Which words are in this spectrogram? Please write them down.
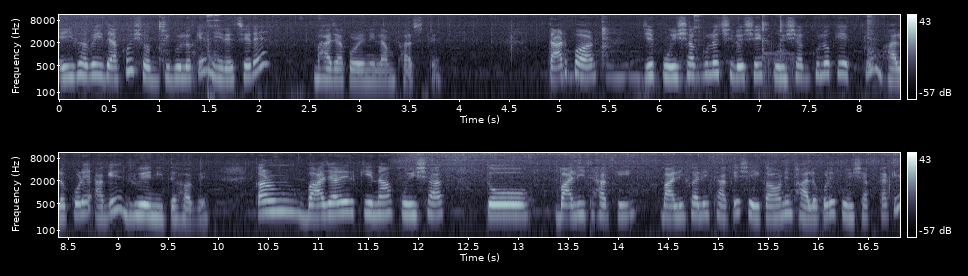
এইভাবেই দেখো সবজিগুলোকে নেড়ে চেড়ে ভাজা করে নিলাম ফার্স্টে তারপর যে পুঁই শাকগুলো ছিল, সেই পুঁই শাকগুলোকে একটু ভালো করে আগে ধুয়ে নিতে হবে। কারণ বাজারের কেনা পুঁই শাক তো বালি থাকেই, বালি ফালি থাকে, সেই কারণে ভালো করে পুঁই শাকটাকে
